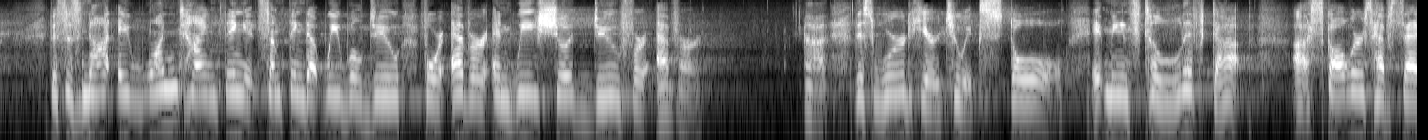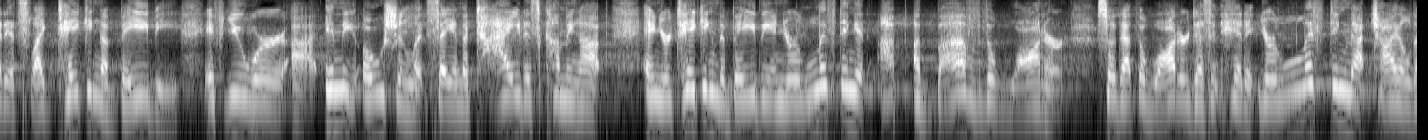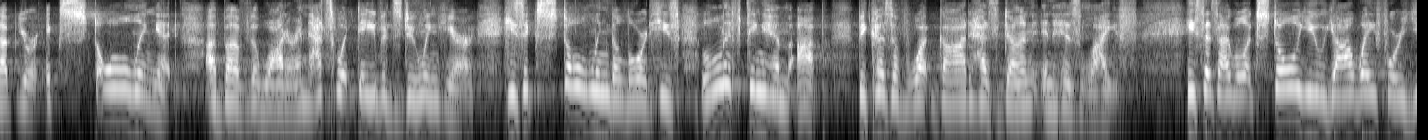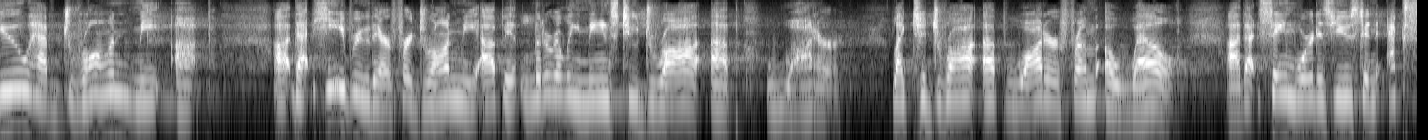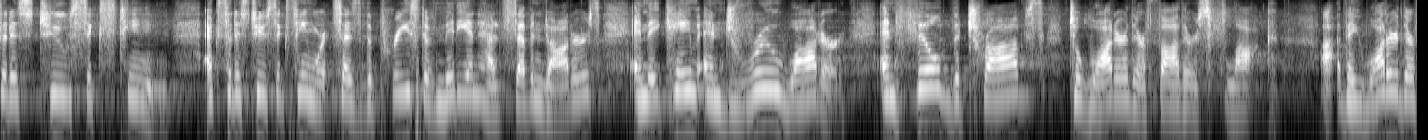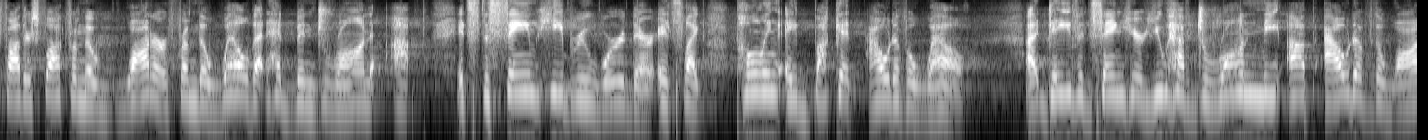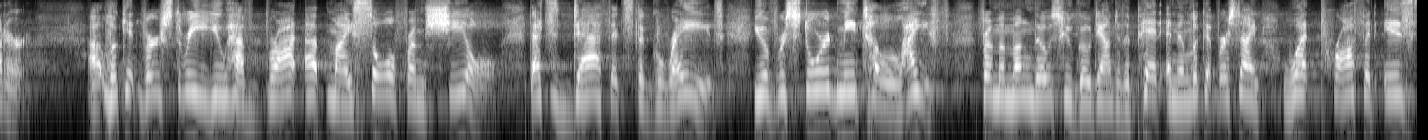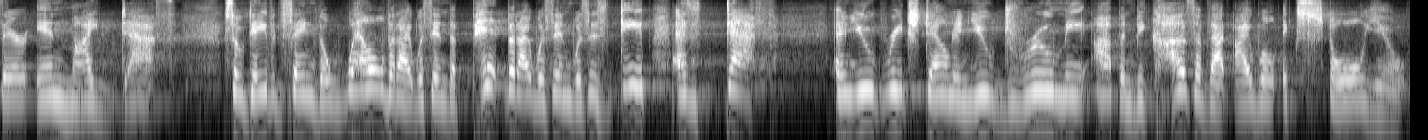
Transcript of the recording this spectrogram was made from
This is not a one time thing, it's something that we will do forever and we should do forever. Uh, this word here, to extol, it means to lift up, uh, scholars have said it's like taking a baby. If you were uh, in the ocean, let's say, and the tide is coming up, and you're taking the baby and you're lifting it up above the water so that the water doesn't hit it. You're lifting that child up, you're extolling it above the water. And that's what David's doing here. He's extolling the Lord, he's lifting him up because of what God has done in his life. He says, I will extol you, Yahweh, for you have drawn me up. Uh, that Hebrew there for drawn me up, it literally means to draw up water, like to draw up water from a well. Uh, that same word is used in Exodus 2:16. Exodus 2:16 where it says the priest of Midian had seven daughters and they came and drew water and filled the troughs to water their father's flock. Uh, they watered their father's flock from the water from the well that had been drawn up. It's the same Hebrew word there. It's like pulling a bucket out of a well. Uh, David saying here, You have drawn me up out of the water. Uh, look at verse 3 You have brought up my soul from Sheol. That's death, it's the grave. You have restored me to life from among those who go down to the pit. And then look at verse 9 what profit is there in my death? So David's saying, the well that I was in, the pit that I was in, was as deep as death. And you reached down and you drew me up. And because of that, I will extol you.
